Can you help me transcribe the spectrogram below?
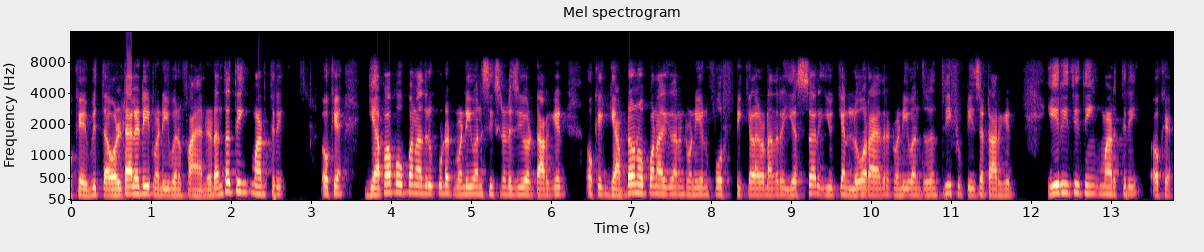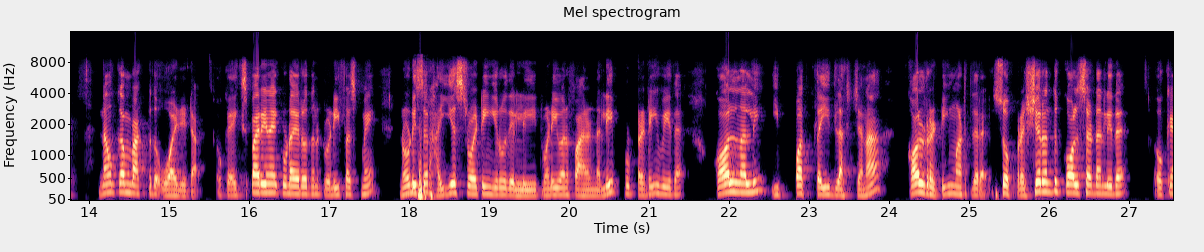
okay with volatility twenty one five hundred ಅಂತ ಥಿಂಕ್ ಮಾಡ್ತೀರಿ. ಓಕೆ ಗ್ಯಾಪ್ ಅಪ್ ಓಪನ್ ಆದ್ರೂ ಕೂಡ twenty one six hundred your target okay gap down open ಆಗಿದ್ದಾನೆ ಟ್ವೆಂಟಿ ಒನ್ ಫೋರ್ ಫಿಫ್ಟಿ ಕೆಳಗಡೆ ಅಂದ್ರೆ yes sir you can lower ಆದ್ರೆ twenty one thousand three fifty is a target ಈ ರೀತಿ ಥಿಂಕ್ ಮಾಡ್ತೀರಿ. ಓಕೆ ನಾವು come back to the O data okay ಎಕ್ಸ್ಪೈರಿನೇ ಕೂಡ ಇರೋದನ್ನು ಟ್ವೆಂಟಿ ಫಸ್ಟ್ ಮೇ ನೋಡಿ ಸರ್ ಹೈಯೆಸ್ಟ್ ರೈಟಿಂಗ್ ಇರೋದೆಲ್ಲಿ? ಟ್ವೆಂಟಿ ಒನ್ ಫೈವ್ ಹಂಡ್ರೆಡ್ನಲ್ಲಿ ಪುಟ್ ರೈಟಿಂಗ್ ಇದೆ. ಕಾಲ್ನಲ್ಲಿ ಇಪ್ಪತ್ತೈದು ಲಕ್ಷ ಜನ ಕಾಲ್ ರೈಟಿಂಗ್ ಮಾಡ್ತಿದ್ದಾರೆ. ಸೊ ಪ್ರೆಷರ್ ಅಂತೂ ಕಾಲ್ ಸಡನ್ ಇದೆ ಓಕೆ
